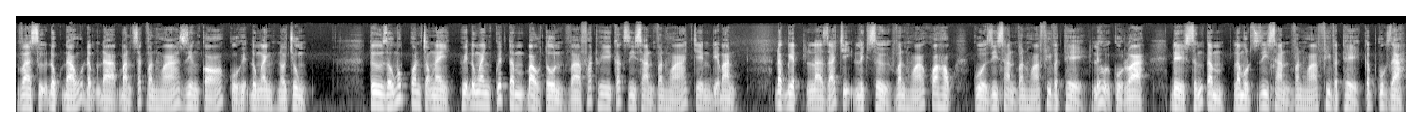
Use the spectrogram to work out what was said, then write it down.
và sự độc đáo đậm đà bản sắc văn hóa riêng có của huyện Đông Anh nói chung. Từ dấu mốc quan trọng này, huyện Đông Anh quyết tâm bảo tồn và phát huy các di sản văn hóa trên địa bàn đặc biệt là giá trị lịch sử, văn hóa, khoa học của di sản văn hóa phi vật thể lễ hội cổ loa để xứng tầm là một di sản văn hóa phi vật thể cấp quốc gia.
